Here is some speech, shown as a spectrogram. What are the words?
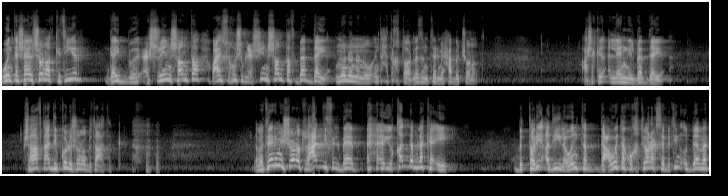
وإنت شايل شنط كتير جايب 20 شنطة وعايز تخش بال 20 شنطة في باب ضيق. no no no no إنت هتختار لازم ترمي حبة شنط. عشان كده لأن الباب ضيق. مش هتعرف تعدي بكل الشنط بتاعتك. لما ترمي الشنط وتعدي في الباب يقدم لك إيه؟ بالطريقة دي لو أنت دعوتك واختيارك ثابتين قدامك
